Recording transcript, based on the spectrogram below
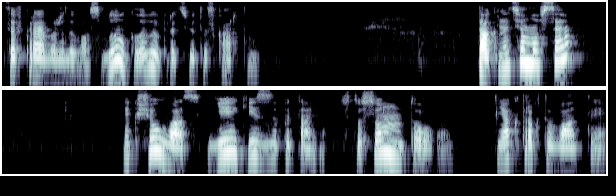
Це вкрай важливо, особливо, коли ви працюєте з картами. Так, на цьому все. Якщо у вас є якісь запитання стосовно того, як трактувати,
